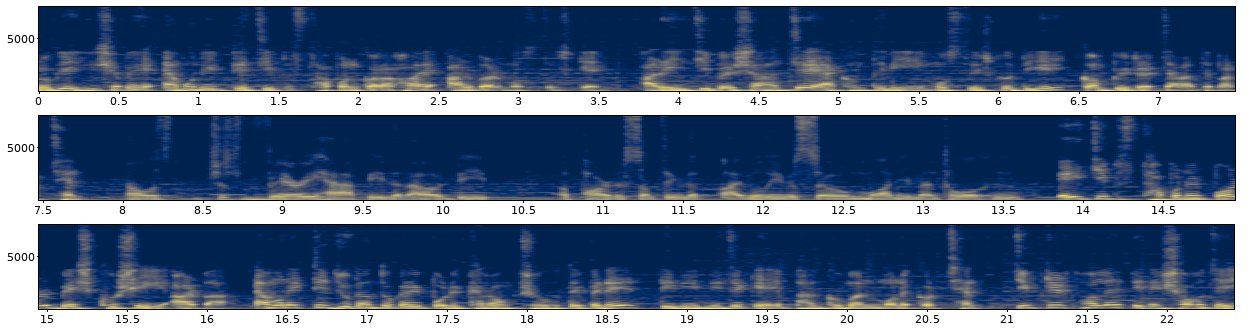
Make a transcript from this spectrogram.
রোগী হিসেবে এমন একটি চিপ স্থাপন করা হয় আরবার মস্তিষ্কে। আর এই চিপের সাহায্যে এখন তিনি মস্তিষ্ক দিয়েই কম্পিউটার চালাতে পারছেন। I was just very happy that I would be a part of something that I believe is so monumental and এই চিপ স্থাপনের পর বেশ খুশি আরবা। এমন একটি যুগান্তকারী পরীক্ষার অংশ হতে পেরে তিনি নিজেকে ভাগ্যবান মনে করছেন। চিপটির ফলে তিনি সহজেই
